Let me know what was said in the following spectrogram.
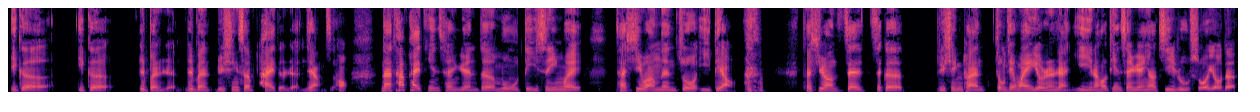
一个一个。日本人，日本旅行社派的人这样子哈，那他派天成员的目的是因为他希望能做疫调，他希望在这个旅行团中间，万一有人染疫，然后天成员要记录所有的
